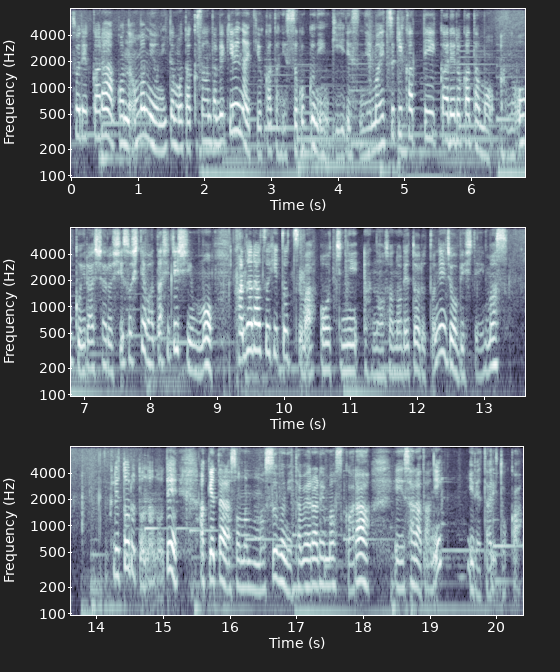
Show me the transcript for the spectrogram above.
それからこん。なお豆を煮てもたくさん食べきれないっていう方にすごく人気ですね。毎月買っていかれる方もあの多くいらっしゃるしそして私自身も必ず一つはお家にあのそのレトルトね常備しています。レトルトなので開けたらそのまますぐに食べられますから、えー、サラダに入れたりとか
